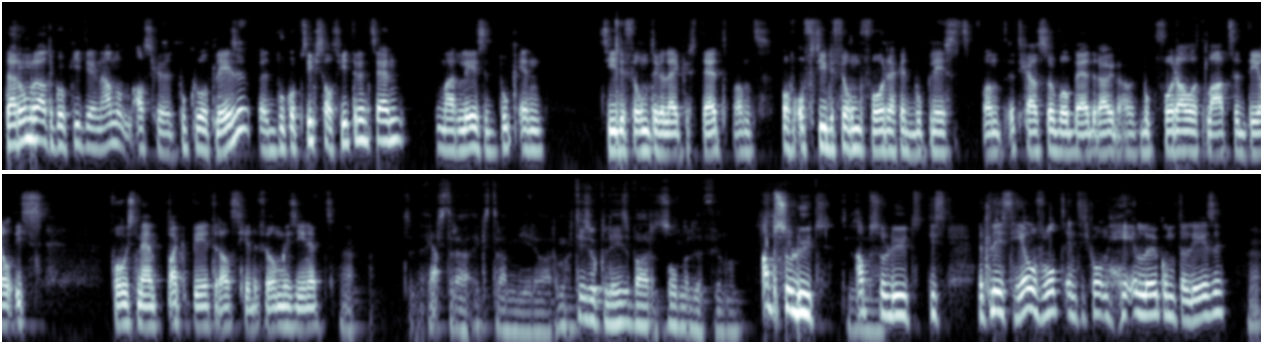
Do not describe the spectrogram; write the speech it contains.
Daarom raad ik ook iedereen aan om, als je het boek wilt lezen, het boek op zich zal schitterend zijn, maar lees het boek en zie de film tegelijkertijd. Want, of, of zie de film voordat je het boek leest, want het gaat zoveel bijdragen aan het boek. Vooral het laatste deel is volgens mij een pak beter als je de film gezien hebt. Ja, het extra, extra meerwaarde. Maar het is ook leesbaar zonder de film. Absoluut, is, eh, absoluut. Het, is, het leest heel vlot en het is gewoon heel leuk om te lezen. Ja.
